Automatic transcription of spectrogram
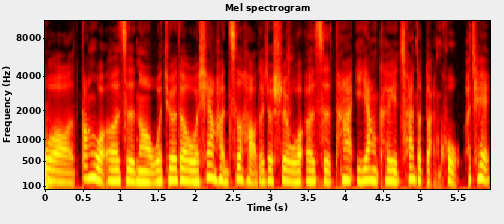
我帮我儿子呢，我觉得我现在很自豪的就是我儿子他一样可以穿着短裤，而且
